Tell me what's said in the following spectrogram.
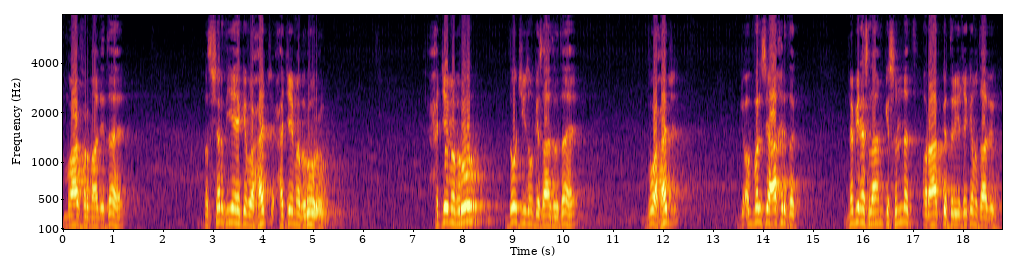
معاف فرما دیتا ہے۔ بس شرط یہ ہے کہ وہ حج حج مبرور حج مبرور دو چیزوں کے ساتھ ہوتا ہے۔ وہ حج جو اول سے آخر تک نبی اسلام کی سنت اور آپ کے طریقے کے مطابق ہو۔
